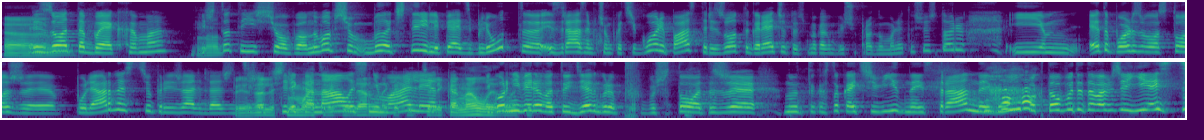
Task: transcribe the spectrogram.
Эм, Ризотто Бекхэма. И ну, что-то еще было. Ну, в общем, было 4 или 5 блюд э, из разных, причем категорий, паста, ризотто, горячее, то есть мы как бы еще продумали эту всю историю. И это пользовалось тоже популярностью, приезжали даже приезжали телеканалы, снимали это. Телеканалы, Егор не верил в эту идею, он говорит, вы что, это же, ну, это настолько очевидно и странно, и глупо, кто будет это вообще есть,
